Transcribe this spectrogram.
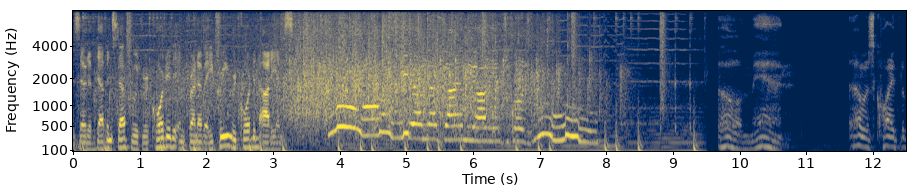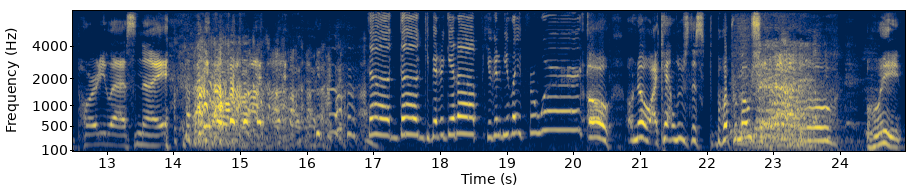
episode of Dub and Stuff was recorded in front of a pre-recorded audience. Ooh, yeah, I'm that guy in the audience goes, ooh. Oh man, that was quite the party last night. Doug, Doug, you better get up. You're gonna be late for work. oh, oh no, I can't lose this p- promotion. Oh, wait.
